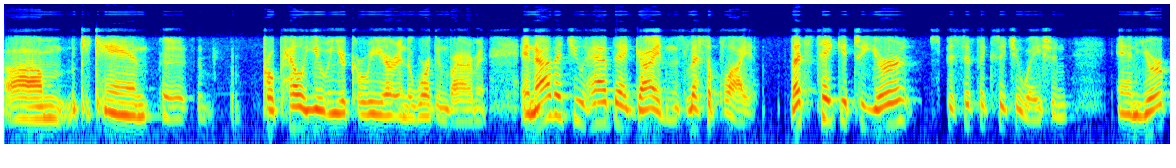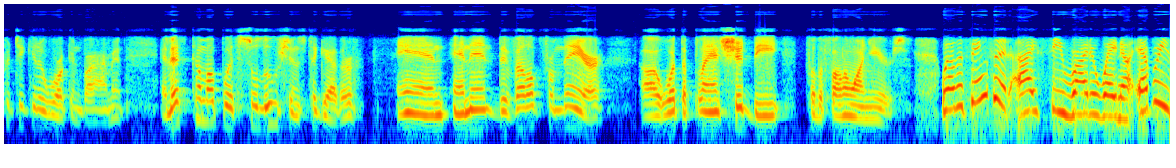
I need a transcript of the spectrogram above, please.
um, can uh, propel you in your career in the work environment. And now that you have that guidance, let's apply it. Let's take it to your specific situation and your particular work environment, and let's come up with solutions together, and and then develop from there uh, what the plan should be for the following years. Well, the things that I see right away now, every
